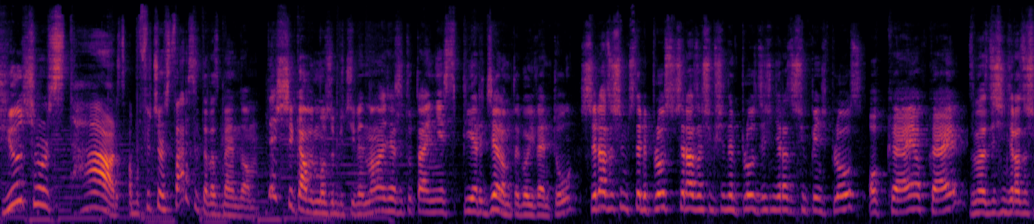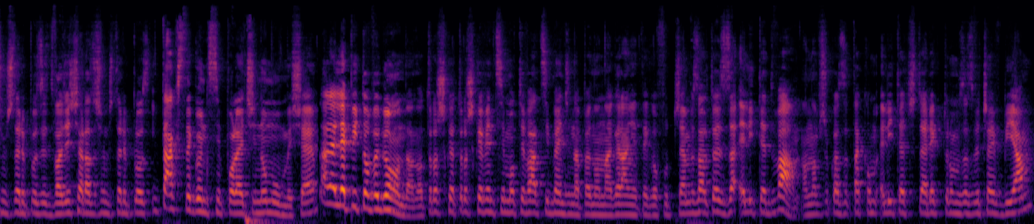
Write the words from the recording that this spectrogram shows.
Future Stars, albo Future Starsy teraz będą. Też ciekawy może być event, mam nadzieję, że tutaj nie spierdzielą tego eventu. 3 razy 84 plus, 3 razy 87 plus, 10 razy 85 plus. Okej, okej. Zamiast 10 razy 84 plus jest 20 razy 84 plus i tak z tego nic nie poleci, no mówmy się. Ale lepiej to wygląda, no troszkę, troszkę więcej motywacji będzie na pewno nagranie tego Food Champions, ale to jest za Elite 2, a na przykład za taką Elite 4, którą zazwyczaj wbijam,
